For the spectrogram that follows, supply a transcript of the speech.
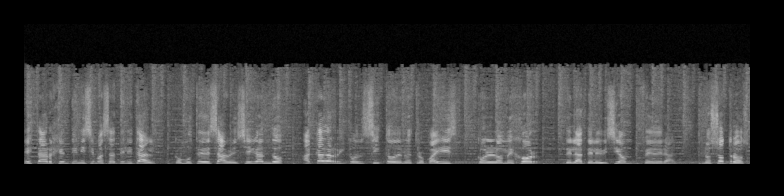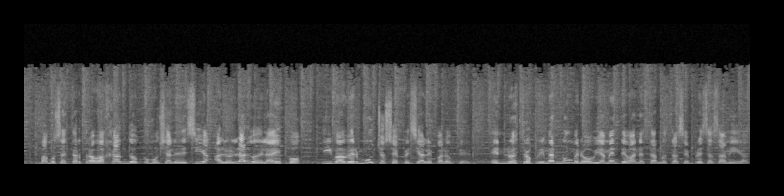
está Argentinísima Satelital, como ustedes saben, llegando a cada rinconcito de nuestro país con lo mejor de la televisión federal. Nosotros vamos a estar trabajando, como ya les decía, a lo largo de la Expo y va a haber muchos especiales para ustedes. En nuestro primer número, obviamente, van a estar nuestras empresas amigas,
